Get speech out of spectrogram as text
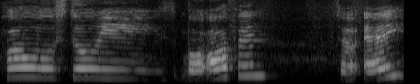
horror stories more often. So A.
